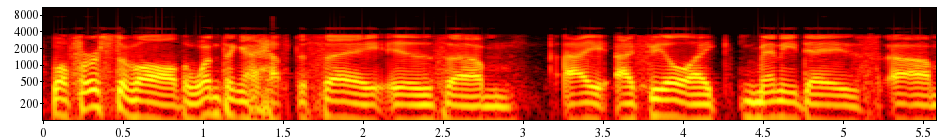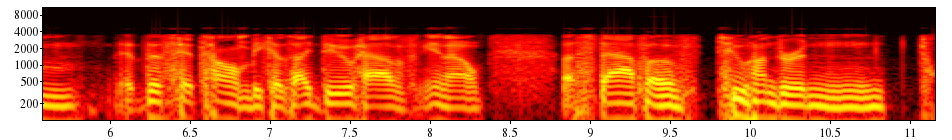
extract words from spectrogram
Well, first of all, the one thing I have to say is um, I, I feel like many days um, this hits home because I do have, you know, a staff of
